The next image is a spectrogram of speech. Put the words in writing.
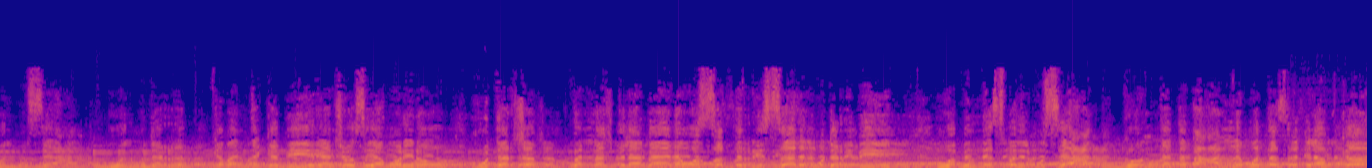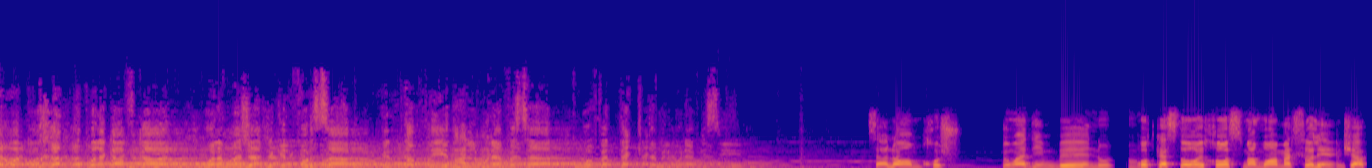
والمساعد والمدرب كما أنت كبير يا جوزي يا مورينو. مترجم بلغت الأمانة ووصلت الرسالة للمدربين. وبالنسبة للمساعد كنت تتعلم وتسرق الأفكار وتخطط ولك أفكار. ولما جاءتك الفرصة انقضيت على المنافسة وفتكت بالمنافسين. سلام خوش اومدیم به پادکست آقای خاص. من محمد ساله امشب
